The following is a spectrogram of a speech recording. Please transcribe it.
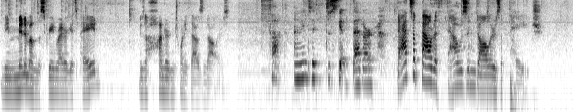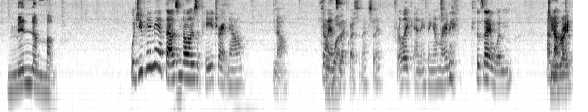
the minimum the screenwriter gets paid is hundred and twenty thousand dollars. Fuck, I need to just get better. That's about a thousand dollars a page, minimum. Would you pay me a thousand dollars a page right now? No. Don't For answer what? that question actually. For like anything I'm writing, because I wouldn't. I'm Do you write-.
